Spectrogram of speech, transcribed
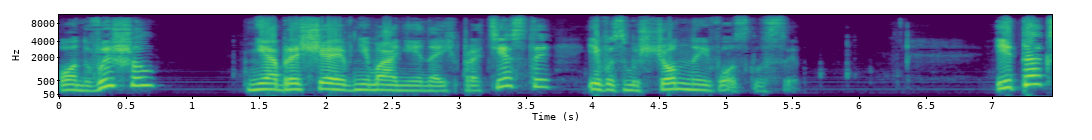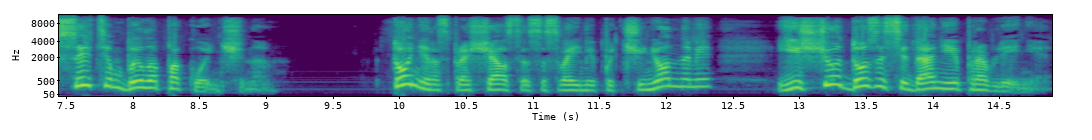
Он вышел, не обращая внимания на их протесты и возмущенные возгласы. И так с этим было покончено. Тони распрощался со своими подчиненными еще до заседания правления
